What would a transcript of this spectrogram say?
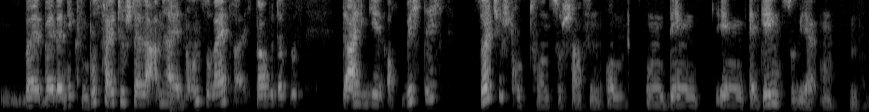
bei, bei der nächsten Bushaltestelle anhalten und so weiter. Ich glaube, das ist dahingehend auch wichtig, solche Strukturen zu schaffen, um, um dem, dem entgegenzuwirken. Mhm.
